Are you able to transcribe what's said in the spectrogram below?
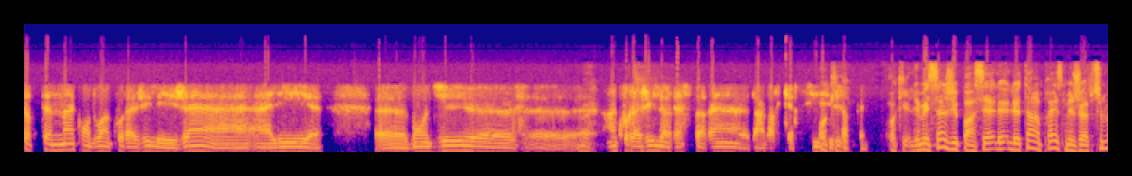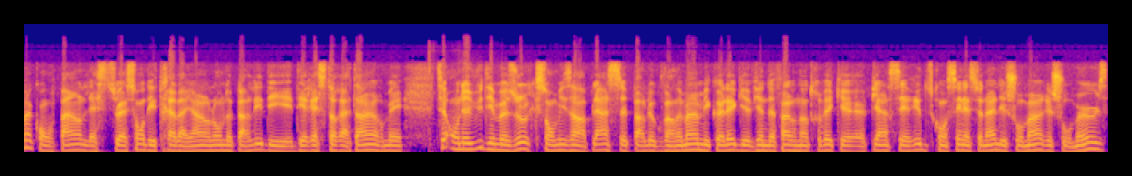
certainement qu'on doit encourager les gens à, aller, euh, euh, bon Dieu, euh, encourager le restaurant dans leur quartier, c'est certain. OK. Le message est passé. Le, temps presse, mais je veux absolument qu'on parle de la situation des travailleurs. Là, on a parlé des, des restaurateurs, mais on a vu des mesures qui sont mises en place par le gouvernement. Mes collègues viennent de faire une entrevue avec Pierre Serré du Conseil national des chômeurs et chômeuses.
